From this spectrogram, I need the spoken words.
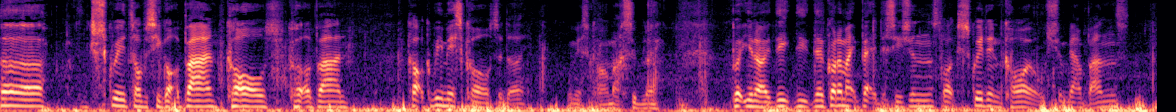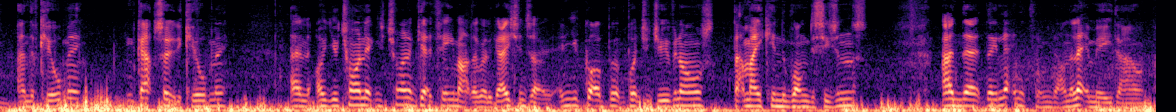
Uh, Squid's obviously got a ban. Carl's got a ban. Could we miss Carl today. We miss Carl massively. But you know, they, they, they've got to make better decisions. Like Squid and Kyle shouldn't be have bans, and they've killed me. They've absolutely killed me. And oh, you're trying to you're trying to get a team out of the relegation zone, and you've got a b- bunch of juveniles that are making the wrong decisions, and they're, they're letting the team down. They're letting me down,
